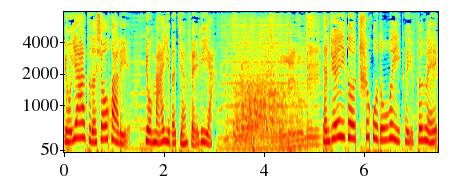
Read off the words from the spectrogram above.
有鸭子的消化力，有蚂蚁的减肥力呀。感觉一个吃货的胃可以分为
